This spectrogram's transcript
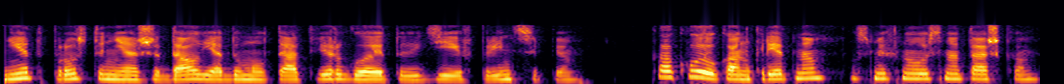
«Нет, просто не ожидал. Я думал, ты отвергла эту идею в принципе». «Какую конкретно?» – усмехнулась Наташка.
